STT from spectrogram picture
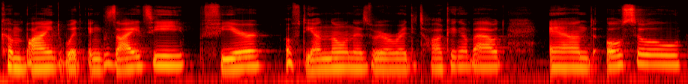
combined with anxiety, fear, of the unknown, as we are already talking about, and also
